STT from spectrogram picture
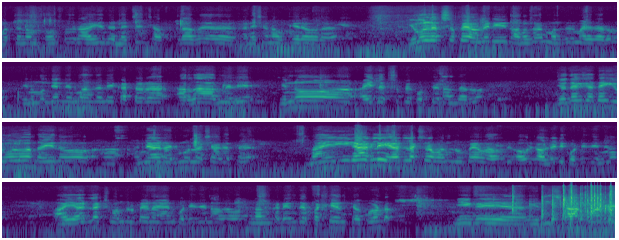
ಮತ್ತು ನಮ್ಮ ಸಂಸದರ ಐದು ನೆಚ್ಚಿನ ಶಾಸಕರಾದ ಗಣೇಶನ ಹುಕ್ಕೇರಿ ಅವರ ಏಳು ಲಕ್ಷ ರೂಪಾಯಿ ಆಲ್ರೆಡಿ ಅನುದಾನ ಮಂಜೂರು ಮಾಡಿದಾರು. ಇನ್ನು ಮುಂದಿನ ನಿರ್ಮಾಣದಲ್ಲಿ ಕಟ್ಟಡ ಅರ್ಧ ಆದ್ಮೇಲೆ ಇನ್ನೂ ಐದು ಲಕ್ಷ ರೂಪಾಯಿ ಕೊಡ್ತೇನೆ ಅಂದರು. ಜೊತೆಗೆ ಜೊತೆಗೆ ಏಳು ಒಂದು ಐದು ಹನ್ನೆರಡು, ಹದಿಮೂರು ಲಕ್ಷ ಆಗುತ್ತೆ. ನಾ ಈಗಾಗಲೇ ಎರಡು ಲಕ್ಷ ಒಂದು ರೂಪಾಯಿ ಅವ್ರ್- ಅವ್ರಿಗೆ ಆಲ್ರೆಡಿ ಕೊಟ್ಟಿದ್ದೀನಿ. ಆ ಎರಡು ಲಕ್ಷ ಒಂದು ರೂಪಾಯಿ ನಾ ಏನು ಕೊಟ್ಟಿದ್ದೀನಿ ಅದು ನನ್ನ ಕಡೆಯಿಂದ ಪಟ್ಟಿ ಅಂತ ತಿಳ್ಕೊಂಡು ಈಗ ಇದನ್ನ ಸ್ಟಾರ್ಟ್ ಮಾಡಿ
